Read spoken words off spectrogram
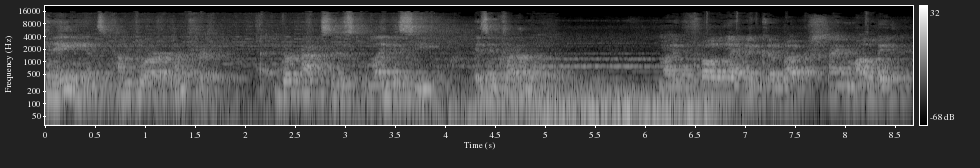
Canadians come to our country. Gurbax's legacy is incredible. My full name is Gurbax Singh Malhi.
